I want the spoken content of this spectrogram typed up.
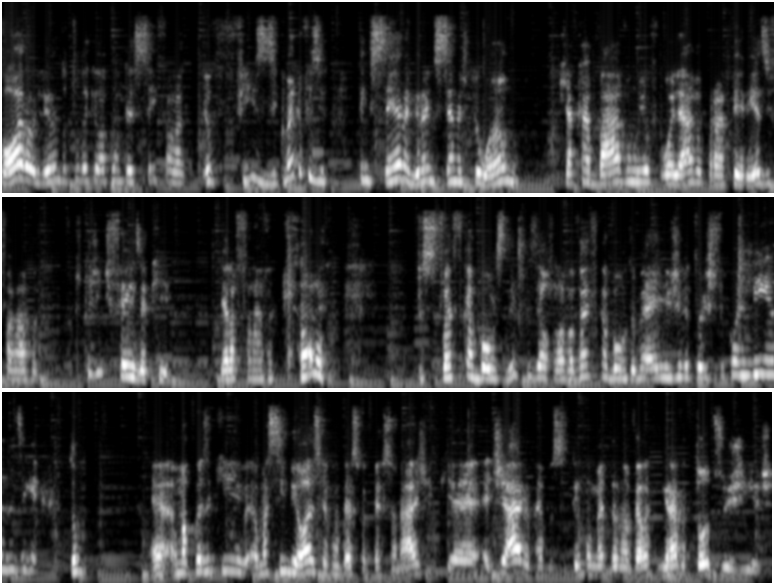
fora olhando tudo aquilo acontecer e falar, eu fiz, e como é que eu fiz isso? Tem cena, grandes cenas que eu amo, que acabavam e eu olhava para a Tereza e falava, o que, que, a gente fez aqui? E ela falava, cara, vai ficar bom, se Deus quiser, eu falava, vai ficar bom também. Aí os diretores ficam lindos. Então, é uma coisa que é uma simbiose que acontece com a personagem, que é, é, diário, né? Você tem um momento da novela que grava todos os dias.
